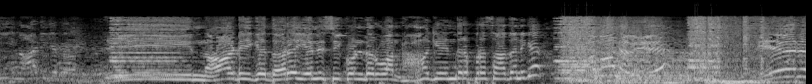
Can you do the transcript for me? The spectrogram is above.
ಈ ನಾಡಿಗೆ ದೊರೆ. ಎನಿಸಿಕೊಂಡಿರುವ ನಾಗೇಂದ್ರ ಪ್ರಸಾದನಿಗೆ? ಏನು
